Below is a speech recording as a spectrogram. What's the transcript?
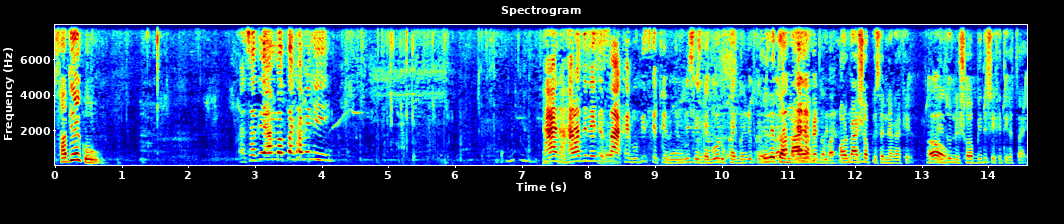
সাদিয়া কৌ? এলে তো মায়ের ওর মায়ের সব কিছু নিয়ে রাখে। এই জন্য সব বিদেশে খেতে চায়।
